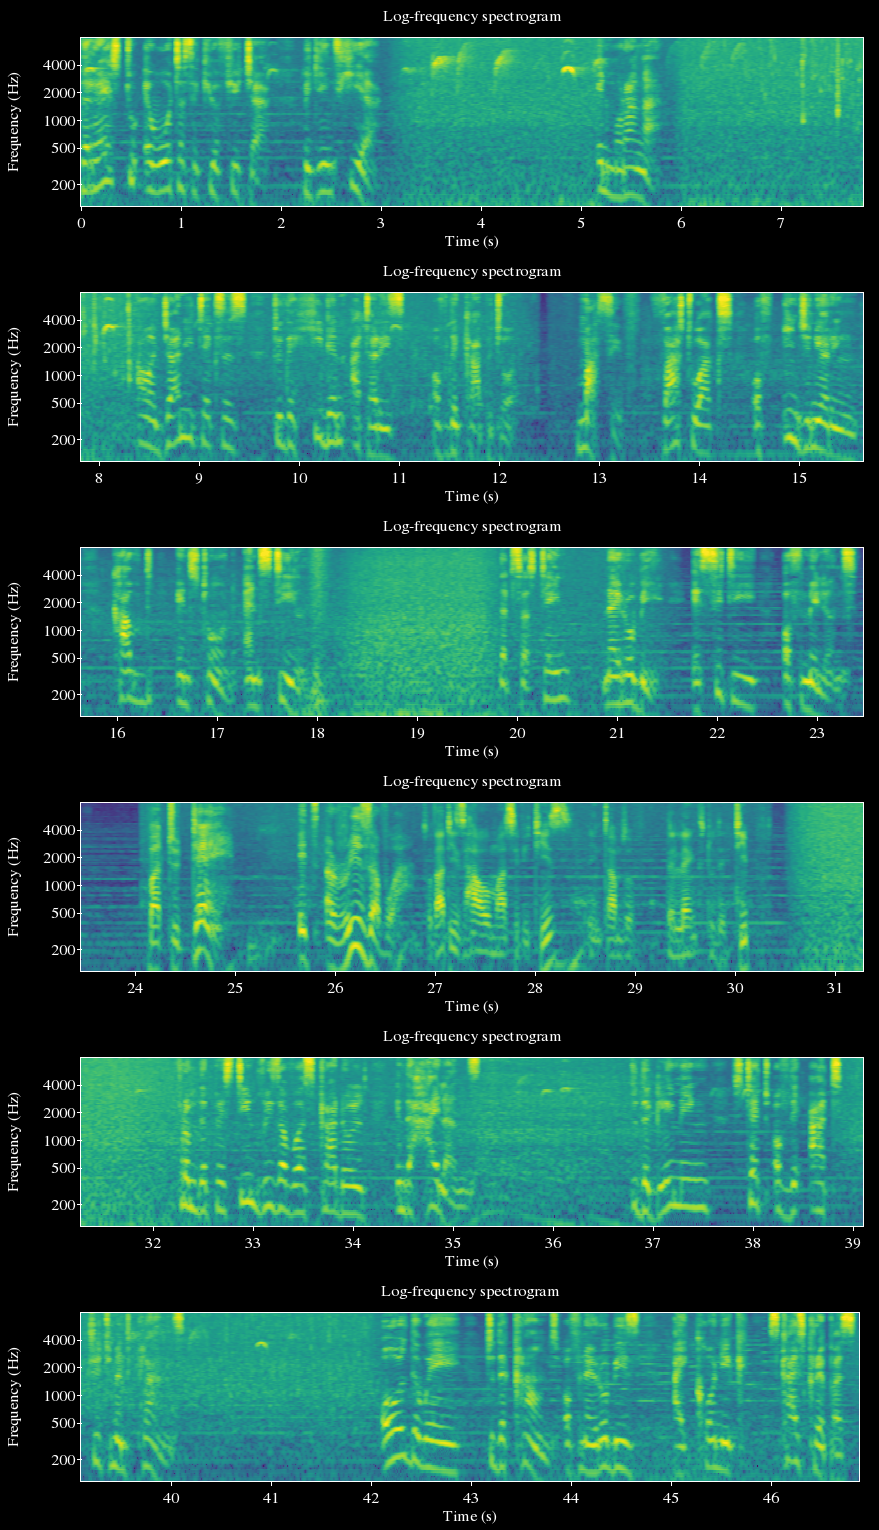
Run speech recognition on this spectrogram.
The race to a water secure future begins here in Murang'a. Our journey takes us to the hidden arteries of the capital. Massive, vast works of engineering carved in stone and steel that sustain Nairobi, a city of millions. But today, it's a reservoir. So that is how massive it is in terms of the length to the tip. From the pristine reservoirs cradled in the highlands to the gleaming state-of-the-art treatment plants, all the way to the crowns of Nairobi's iconic skyscrapers.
